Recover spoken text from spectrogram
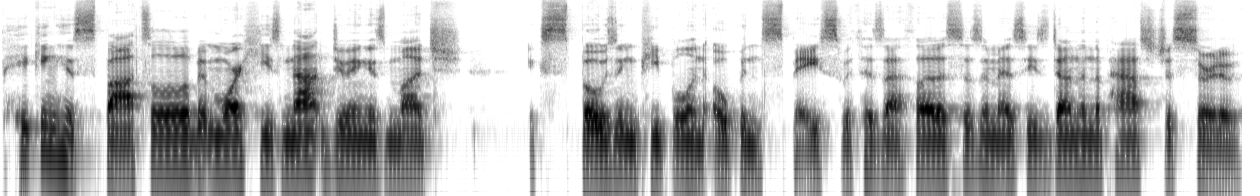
picking his spots a little bit more. He's not doing as much exposing people in open space with his athleticism as he's done in the past, just sort of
